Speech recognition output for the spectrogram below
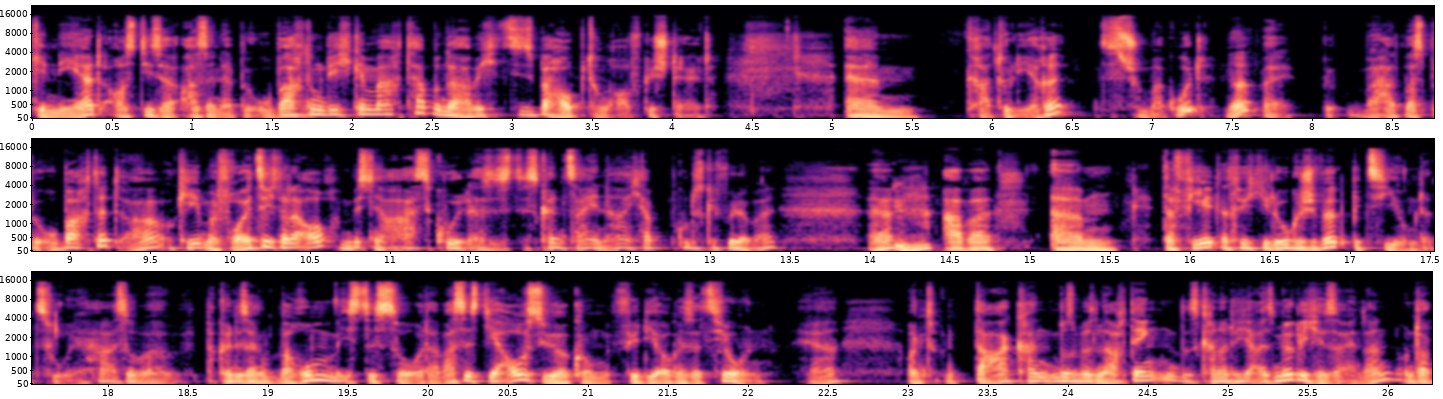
genährt aus dieser aus einer Beobachtung, die ich gemacht habe, und da habe ich jetzt diese Behauptung aufgestellt. Ähm, gratuliere, das ist schon mal gut, ne? weil man hat was beobachtet, ah, okay, man freut sich dann auch ein bisschen, ah, ist cool, das, ist, das könnte sein, ah, ich habe ein gutes Gefühl dabei. Ja, mhm. Aber ähm, da fehlt natürlich die logische Wirkbeziehung dazu. Ja? Also man könnte sagen, warum ist es so oder was ist die Auswirkung für die Organisation? Ja? Und, und da kann, muss man nachdenken, das kann natürlich alles Mögliche sein dann. Und da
